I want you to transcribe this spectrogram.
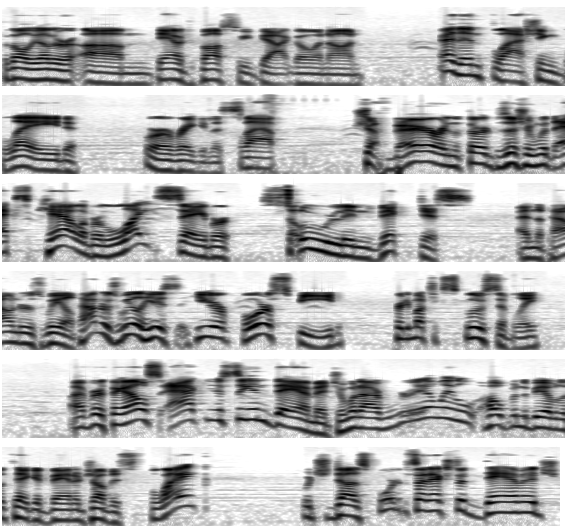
with all the other um, damage buffs we've got going on. And then Flashing Blade for a regular slap. Chef Bear in the third position with Excalibur, Lightsaber, Soul Invictus, and the Pounder's Wheel. Pounder's Wheel is here for speed, pretty much exclusively. Everything else, accuracy and damage. And what I'm really hoping to be able to take advantage of is Flank, which does 40% extra damage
